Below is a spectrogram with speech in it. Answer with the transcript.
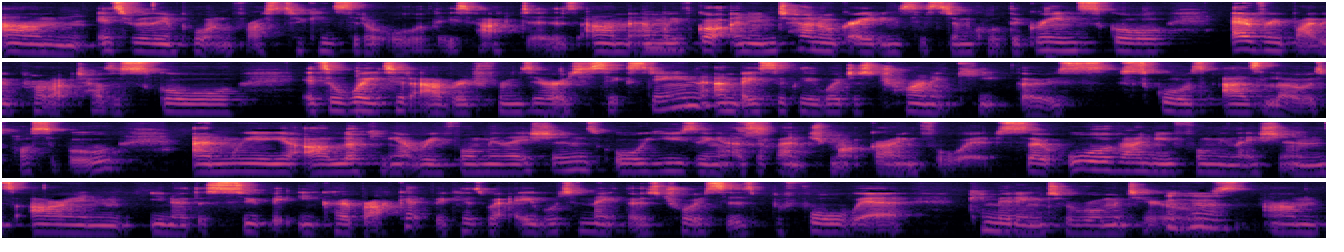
um, it's really important for us to consider all of these factors. Um, and we've got an internal grading system called the Green Score. Every Bybi product has a score. It's a weighted average from zero to 16. And basically, we're just trying to keep those scores as low as possible. And we are looking at reformulations or using it as a benchmark going forward. So all of our new formulations are in, you know, the super eco bracket because we're able to make those choices before we're committing to raw materials. Um,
